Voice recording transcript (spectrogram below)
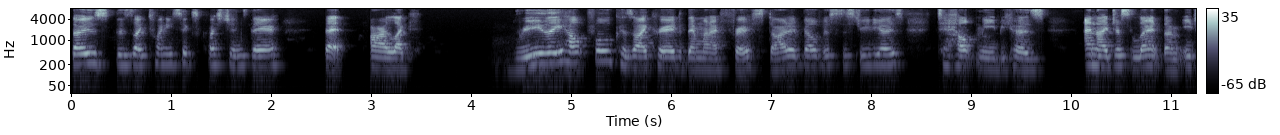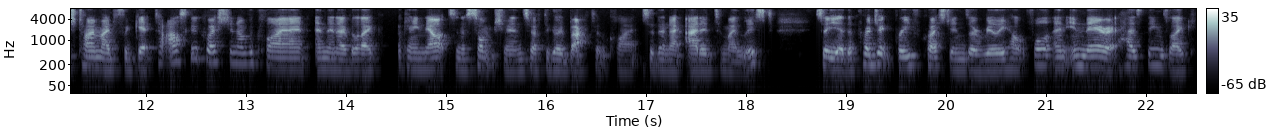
those there's like 26 questions there that are like really helpful because I created them when I first started Bella Vista Studios to help me because and I just learnt them each time I'd forget to ask a question of a client and then I'd be like, okay, now it's an assumption. So I have to go back to the client. So then I added to my list. So yeah, the project brief questions are really helpful. And in there it has things like,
